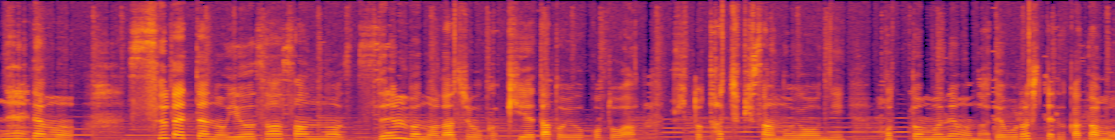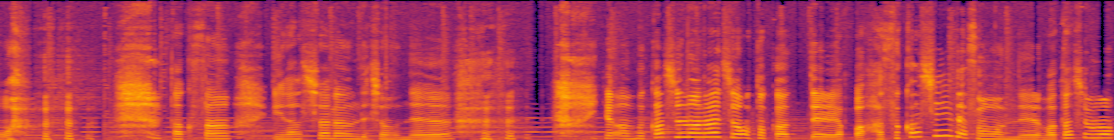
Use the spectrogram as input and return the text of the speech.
ねえでも、すべてのユーザーさんの全部のラジオが消えたということは、きっと立木さんのように、ほっと胸をなで下ろしてる方も たくさんいらっしゃるんでしょうね いや、昔のラジオとかってやっぱ恥ずかしいですもんね。私も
